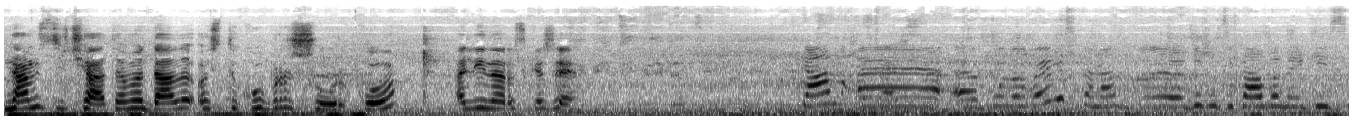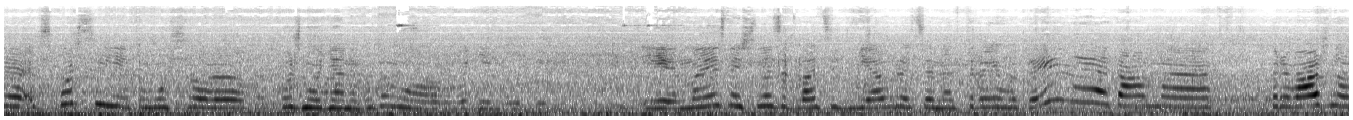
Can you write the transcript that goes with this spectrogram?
Нам з дівчатами дали ось таку брошурку. Аліна, розкажи. Там е, е, була вивіска, нас е, дуже цікавили якісь е, екскурсії, тому що кожного дня не будемо в одній будці. І ми знайшли за 20 євро це на 3 години. Там е, переважно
